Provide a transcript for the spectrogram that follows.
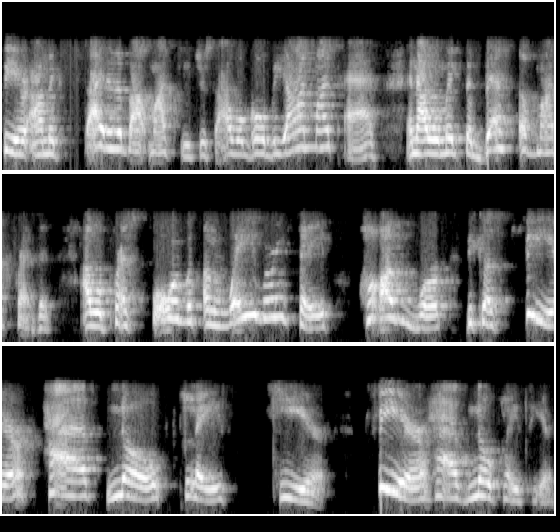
fear? I'm excited about my future, so I will go beyond my past and I will make the best of my present. I will press forward with unwavering faith, hard work, because fear has no place here. Fear has no place here.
